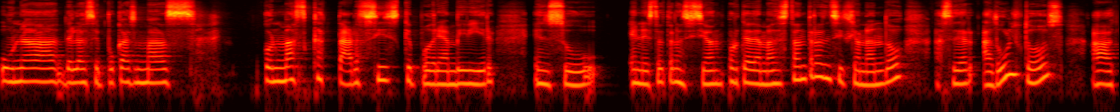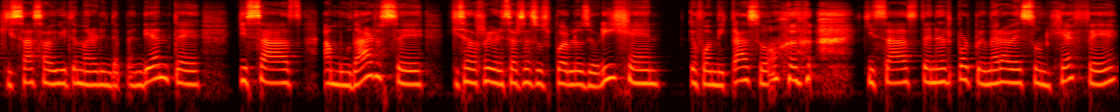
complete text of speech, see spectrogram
una de las épocas más con más catarsis que podrían vivir en su en esta transición, porque además están transicionando a ser adultos, a quizás a vivir de manera independiente, quizás a mudarse, quizás regresarse a sus pueblos de origen, que fue mi caso, quizás tener por primera vez un jefe.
